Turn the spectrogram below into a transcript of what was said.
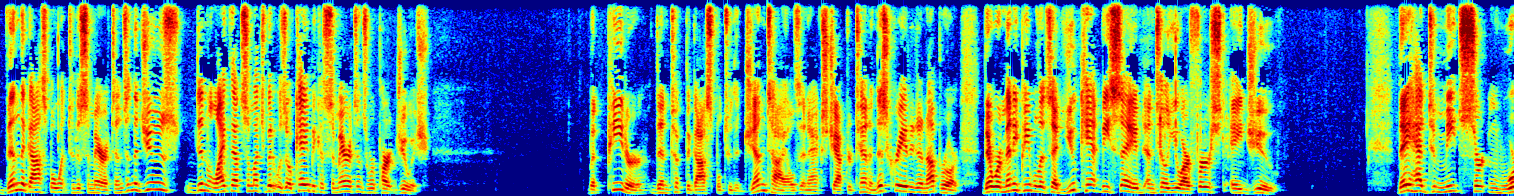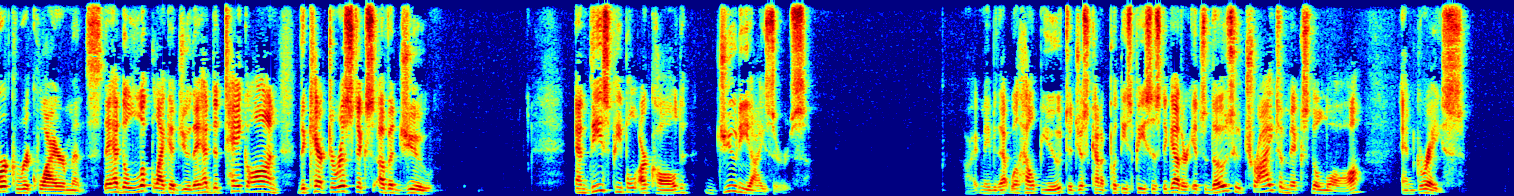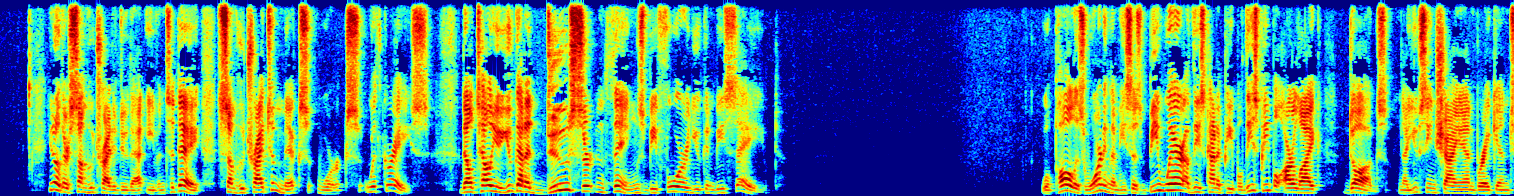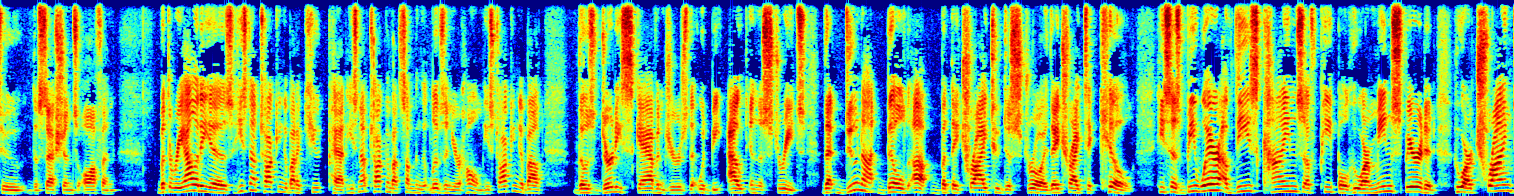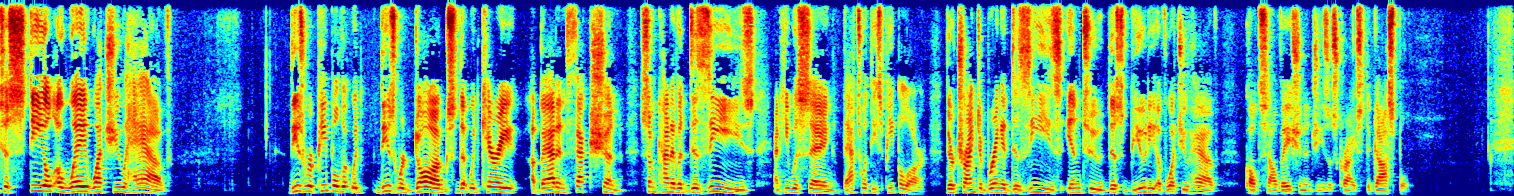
Then the gospel went to the Samaritans, and the Jews didn't like that so much, but it was okay because Samaritans were part Jewish. But Peter then took the gospel to the Gentiles in Acts chapter 10, and this created an uproar. There were many people that said, You can't be saved until you are first a Jew. They had to meet certain work requirements. They had to look like a Jew. They had to take on the characteristics of a Jew. And these people are called Judaizers. All right, maybe that will help you to just kind of put these pieces together. It's those who try to mix the law and grace. You know, there's some who try to do that even today, some who try to mix works with grace. They'll tell you you've got to do certain things before you can be saved. Well, Paul is warning them. He says, Beware of these kind of people. These people are like dogs. Now, you've seen Cheyenne break into the sessions often. But the reality is, he's not talking about a cute pet. He's not talking about something that lives in your home. He's talking about those dirty scavengers that would be out in the streets that do not build up, but they try to destroy, they try to kill. He says, Beware of these kinds of people who are mean spirited, who are trying to steal away what you have. These were people that would, these were dogs that would carry a bad infection, some kind of a disease. And he was saying, that's what these people are. They're trying to bring a disease into this beauty of what you have called salvation in Jesus Christ, the gospel.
